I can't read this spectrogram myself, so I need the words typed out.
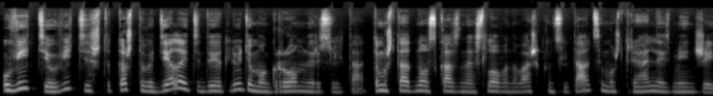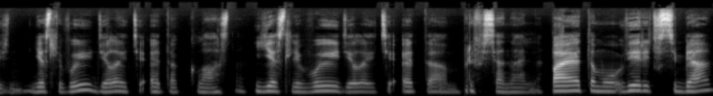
Увидьте, увидьте, что то, что вы делаете, дает людям огромный результат. Потому что одно сказанное слово на вашей консультации может реально изменить жизнь, если вы делаете это классно, если вы делаете это профессионально. Поэтому верить в себя,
